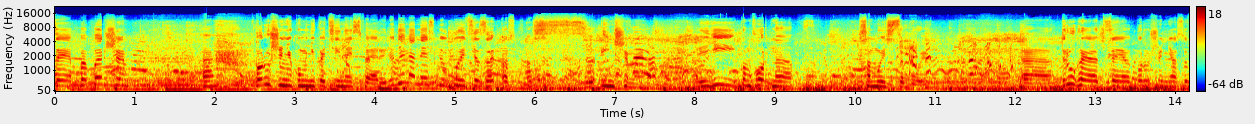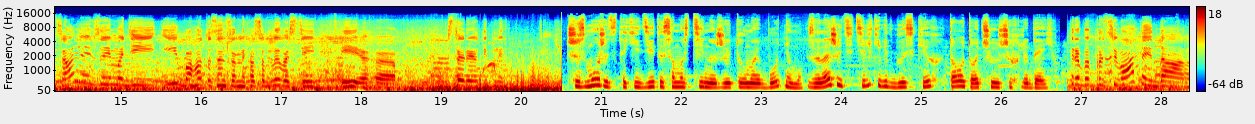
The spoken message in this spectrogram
це, по-перше, е, порушення комунікаційної сфери. Людина не спілкується з, з іншими, їй комфортно самою з собою. Е, Друге це порушення соціальної взаємодії і багато сенсорних особливостей і е, стереотипних Чи зможуть такі діти самостійно жити у майбутньому, залежить тільки від близьких та оточуючих людей. Треба працювати, да,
